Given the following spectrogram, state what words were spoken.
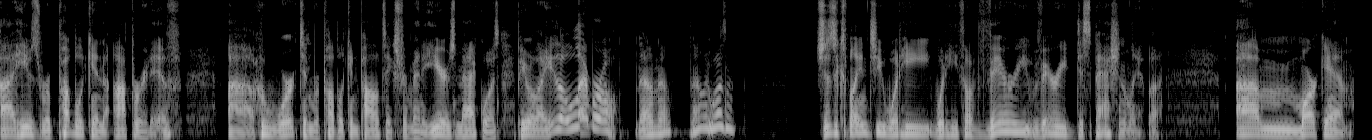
uh, he was a Republican operative uh, who worked in Republican politics for many years. Mac was. People were like, he's a liberal. No, no, no, he wasn't. Just explained to you what he what he thought very, very dispassionately. I thought. Um, Mark M.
